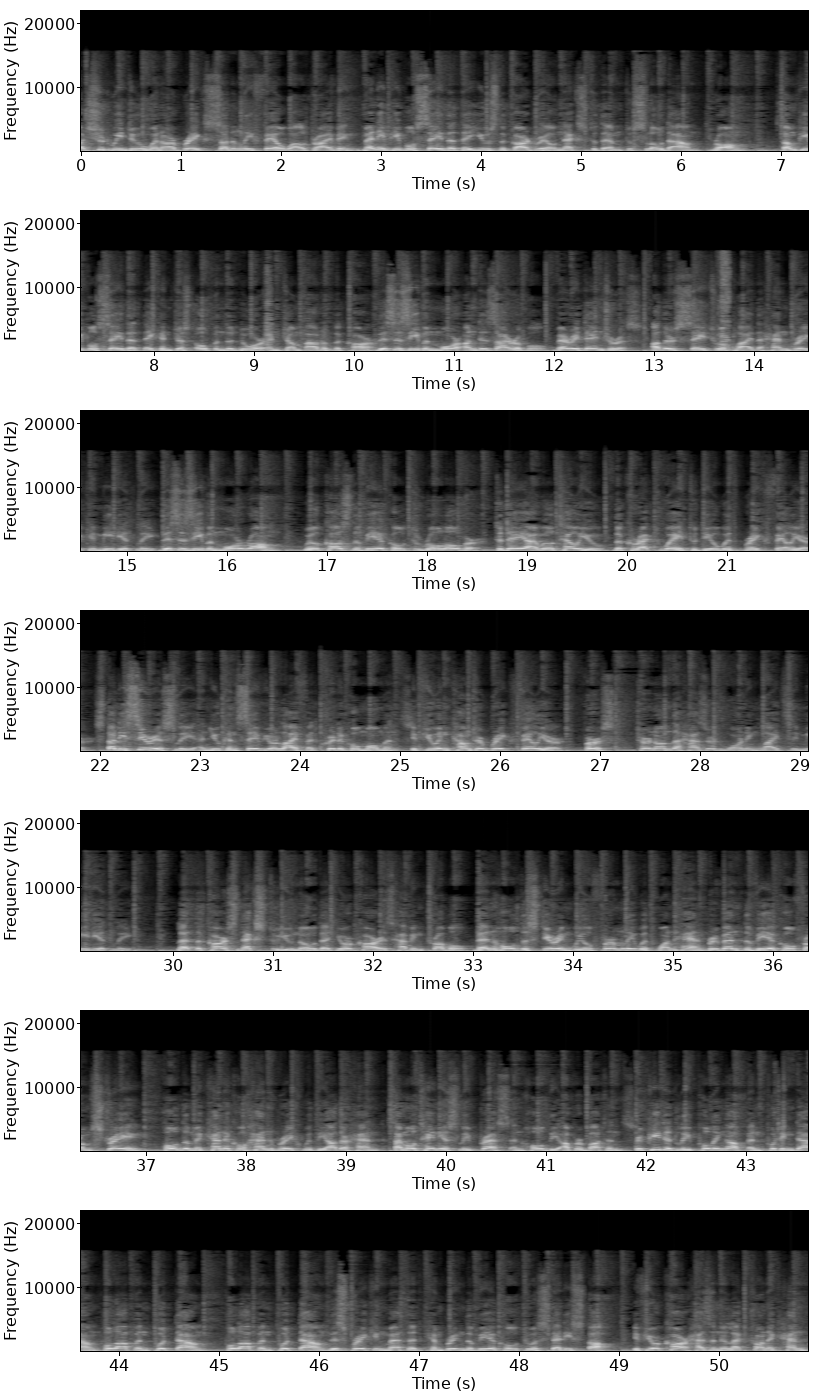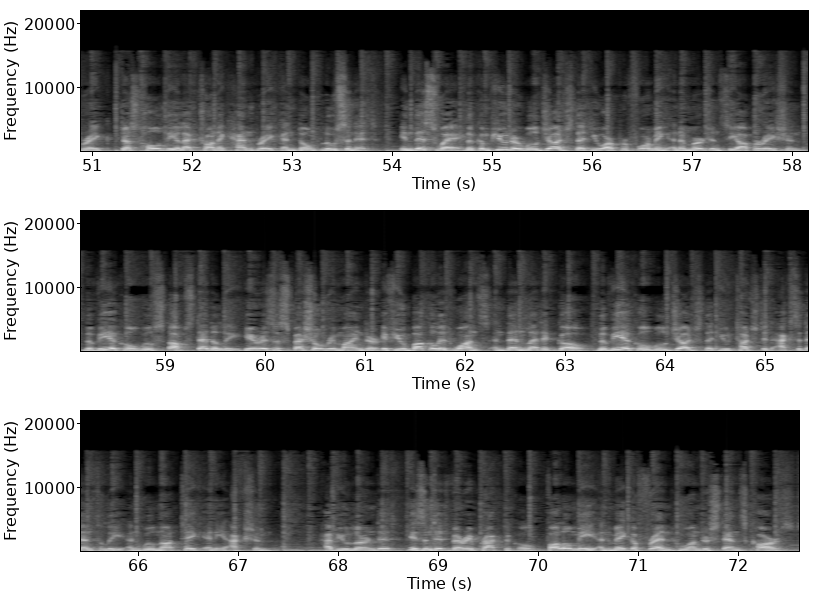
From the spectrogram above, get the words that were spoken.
What should we do when our brakes suddenly fail while driving? Many people say that they use the guardrail next to them to slow down. Wrong. Some people say that they can just open the door and jump out of the car. This is even more undesirable, very dangerous. Others say to apply the handbrake immediately. This is even more wrong, will cause the vehicle to roll over. Today I will tell you the correct way to deal with brake failure. Study seriously and you can save your life at critical moments. If you encounter brake failure, first, turn on the hazard warning lights immediately. Let the cars next to you know that your car is having trouble. Then hold the steering wheel firmly with one hand. Prevent the vehicle from straying. Hold the mechanical handbrake with the other hand. Simultaneously press and hold the upper buttons. Repeatedly pulling up and putting down. Pull up and put down. Pull up and put down. This braking method can bring the vehicle to a steady stop. If your car has an electronic handbrake, just hold the electronic handbrake and don't loosen it. In this way, the computer will judge that you are performing an emergency operation. The vehicle will stop steadily. Here is a special reminder. If you buckle it once and then let it go, the vehicle will judge that you touched it accidentally and will not take any action. Have you learned it? Isn't it very practical? Follow me and make a friend who understands cars.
